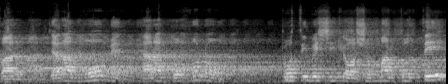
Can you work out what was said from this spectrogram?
পারে না। যারা মোমেন, তারা কখনো প্রতিবেশীকে অসম্মান করতে,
